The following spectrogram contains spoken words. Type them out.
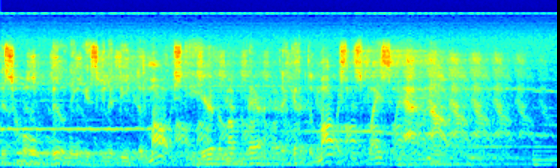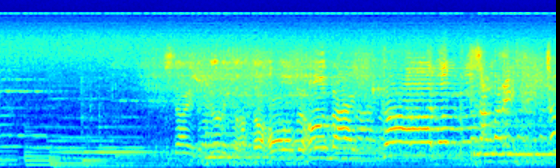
This whole building is going to be demolished. You hear them up there? They're going to demolish this place in half an hour. Sorry, the building, the, the whole, the whole, my God, what, somebody, somebody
